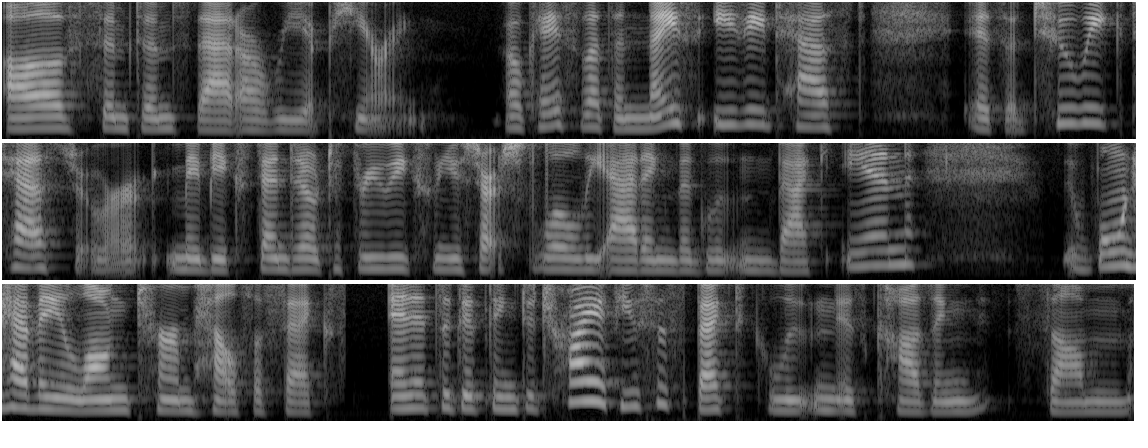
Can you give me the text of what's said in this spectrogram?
of symptoms that are reappearing. Okay, so that's a nice, easy test. It's a two week test, or maybe extended out to three weeks when you start slowly adding the gluten back in. It won't have any long term health effects. And it's a good thing to try if you suspect gluten is causing some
